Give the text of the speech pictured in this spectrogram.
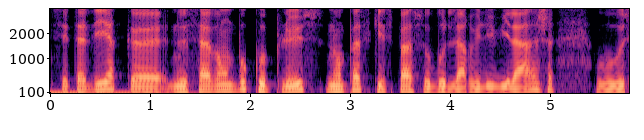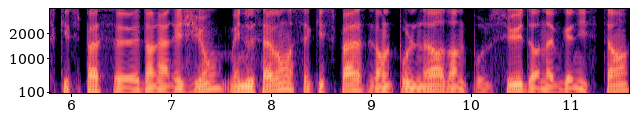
C'est-à-dire que nous savons beaucoup plus, non pas ce qui se passe au bout de la rue du village ou ce qui se passe euh, dans la région, mais nous savons ce qui se passe dans le pôle Nord, dans le pôle Sud, en Afghanistan,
